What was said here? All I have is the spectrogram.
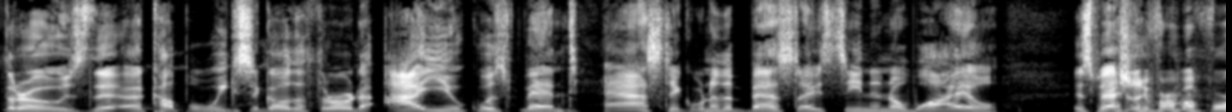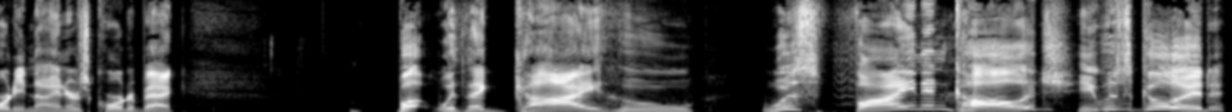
throws. The, a couple weeks ago, the throw to Aiyuk was fantastic. One of the best I've seen in a while, especially from a 49ers quarterback. But with a guy who was fine in college, he was good.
